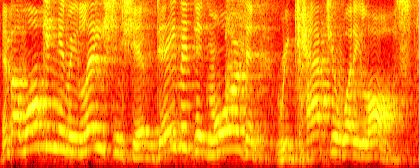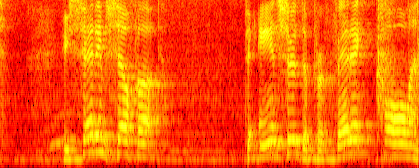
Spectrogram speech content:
And by walking in relationship, David did more than recapture what he lost. He set himself up to answer the prophetic call and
